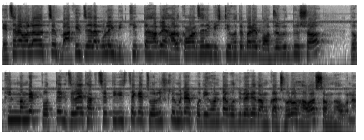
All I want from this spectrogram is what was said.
এছাড়া বলা হচ্ছে, বাকি জেলাগুলোই বিক্ষিপ্তভাবে হালকা মাঝারি বৃষ্টি হতে পারে বজ্রবিদ্যুৎ সহ দক্ষিণবঙ্গের প্রত্যেক জেলায় থাকছে তিরিশ থেকে চল্লিশ কিলোমিটার প্রতি ঘণ্টা গতিবেগে দমকা ঝোড়ো হওয়ার সম্ভাবনা।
